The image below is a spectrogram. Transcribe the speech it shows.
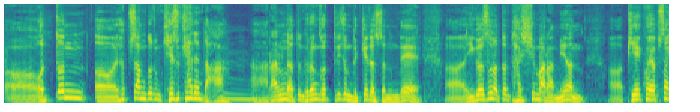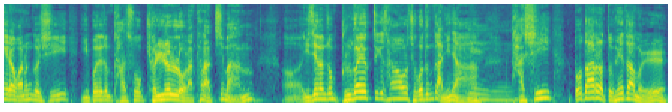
어, 어떤 어, 협상도 좀 계속해야 된다. 음. 아, 라는 어떤 그런 것들이 좀 느껴졌었는데 어, 이것은 어떤 다시 말하면 어, 비핵화 협상이라고 하는 것이 이번에 좀 다소 결렬로 나타났지만 어, 이제는 좀 불가역적인 상황으로 접어든 거 아니냐. 예, 음. 예. 다시 또 다른 어떤 회담을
